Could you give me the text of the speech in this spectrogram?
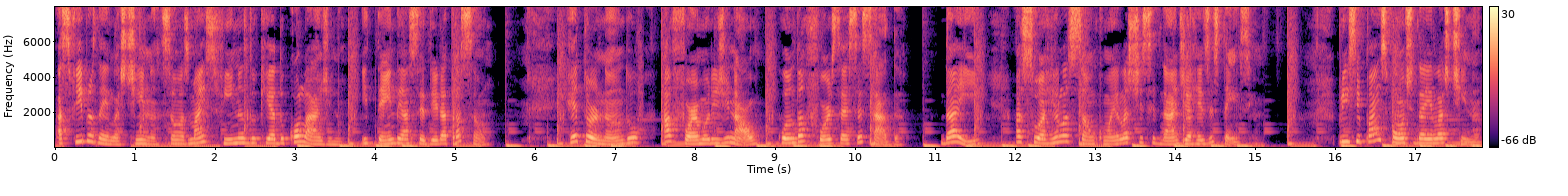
As fibras da elastina são as mais finas do que a do colágeno e tendem a ceder à tração, retornando à forma original quando a força é cessada. Daí a sua relação com a elasticidade e a resistência. Principais fontes da elastina.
